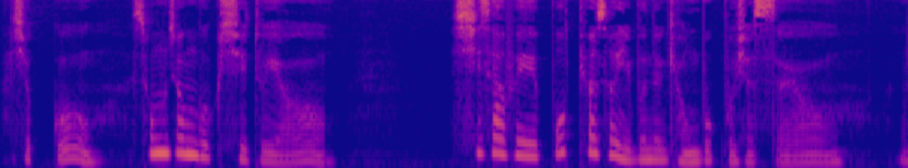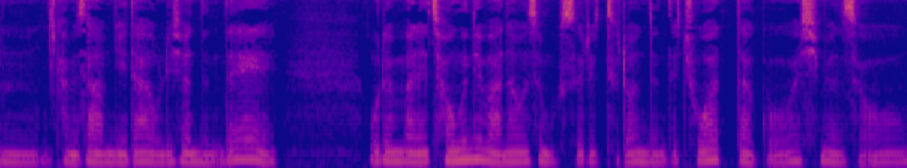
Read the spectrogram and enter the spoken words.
하셨고, 송정국 씨도요, 시사회에 뽑혀서 이분은 경복 보셨어요. 음, 감사합니다. 올리셨는데, 오랜만에 정은임 아나운서 목소리 들었는데 좋았다고 하시면서,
